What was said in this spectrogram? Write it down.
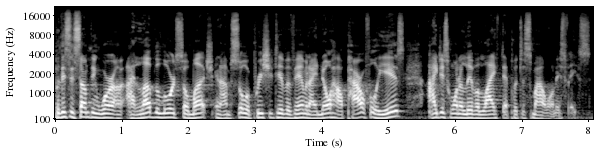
But this is something where I love the Lord so much and I'm so appreciative of Him and I know how powerful He is. I just want to live a life that puts a smile on His face.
